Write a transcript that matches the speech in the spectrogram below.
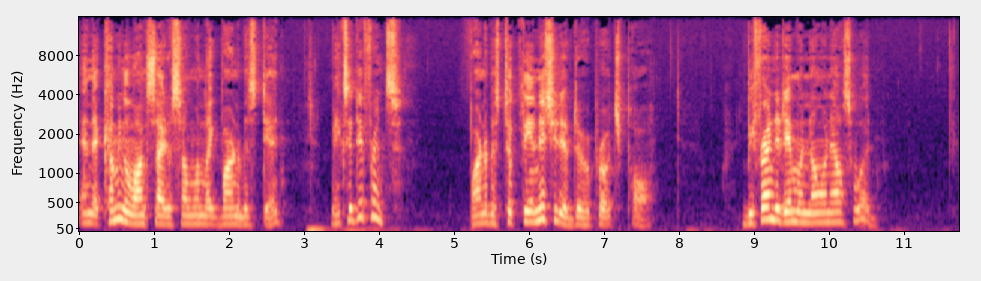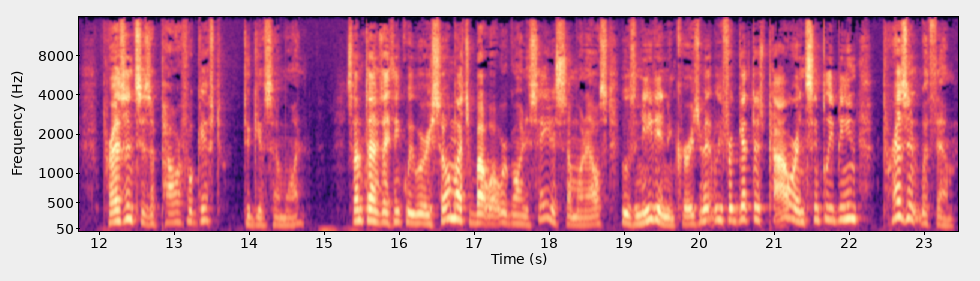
and that coming alongside of someone like Barnabas did makes a difference. Barnabas took the initiative to approach Paul, befriended him when no one else would. Presence is a powerful gift to give someone. Sometimes I think we worry so much about what we're going to say to someone else who's needing encouragement we forget there's power in simply being present with them.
